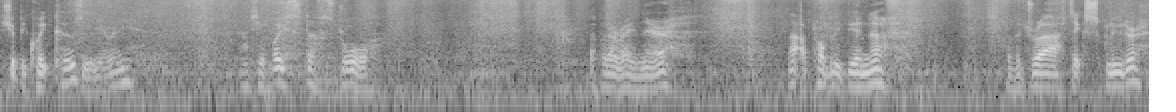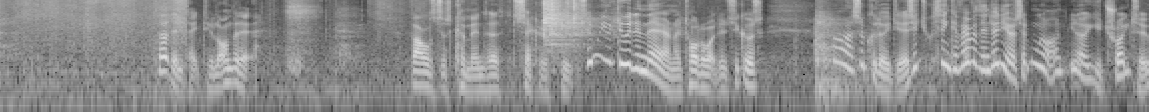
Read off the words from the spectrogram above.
Should be quite cosy in here, really. Actually, if I stuff straw up and around there, that'll probably be enough of a draft excluder. That didn't take too long, did it? Val's just come in her sheet. She said, what are you doing in there? And I told her what to do. She goes, oh, that's a good idea. I said, you think of everything, didn't you? I said, well, you know, you try to.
